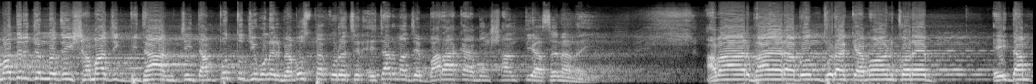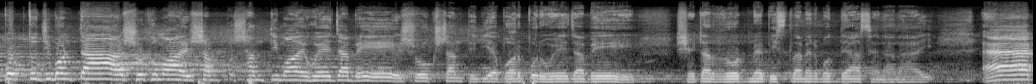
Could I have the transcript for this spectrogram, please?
আমাদের জন্য যেই সামাজিক বিধান, যেই দাম্পত্য জীবনের ব্যবস্থা করেছেন, এটার মাঝে বারাকা এবং শান্তি আছে না নাই? আমার ভাইয়েরা, বন্ধুরা, কেমন করে এই দাম্পত্য জীবনটা সুখময় শান্তিময় হয়ে যাবে, সুখ শান্তি দিয়ে ভরপুর হয়ে যাবে, সেটার রোডম্যাপ ইসলামের মধ্যে আছে না নাই? এক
